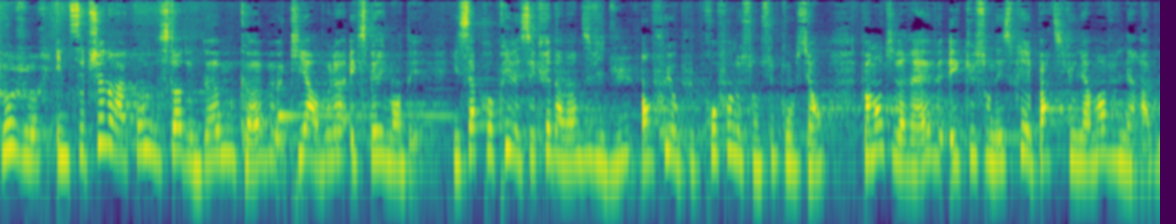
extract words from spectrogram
Bonjour, Inception raconte l'histoire de Dom Cobb qui est un voleur expérimenté. Il s'approprie les secrets d'un individu enfoui au plus profond de son subconscient pendant qu'il rêve et que son esprit est particulièrement vulnérable.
